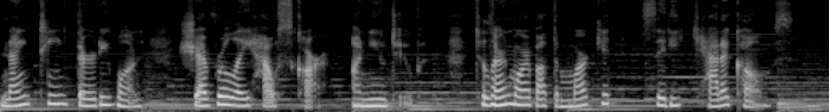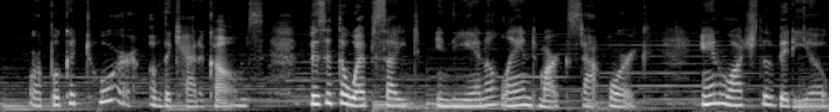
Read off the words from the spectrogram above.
1931 Chevrolet house car on YouTube to learn more about the Market City Catacombs or book a tour of the catacombs, visit the website indianalandmarks.org and watch the video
